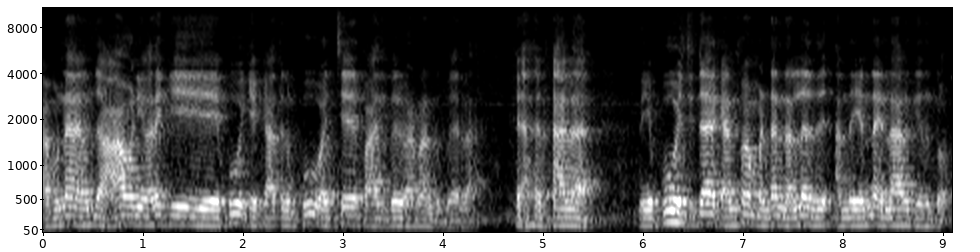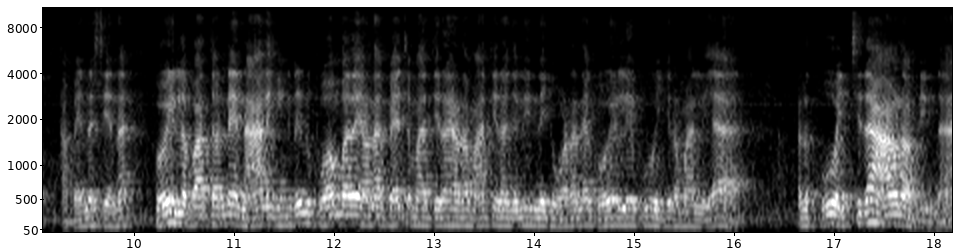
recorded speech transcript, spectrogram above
அப்படின்னா வந்து ஆவணி வரைக்கும் பூ வைக்க காத்துல பூ வச்சே பாதி பேர் வேணான்ட்டு போயிடுறா. அதனால் நீங்கள் பூ வச்சுட்டா கன்ஃபார்ம் பண்ணிட்டா நல்லது. அந்த எண்ணம் எல்லாருக்கும் இருக்கும். அப்போ என்ன செய்யணும்? கோயிலில் பார்த்தோன்னே நாளைக்கு இங்கிட்டு போகும்போதே எவனா பேச்சை மாற்றிடும் எவனா மாற்றிடும் சொல்லி இன்றைக்கி உடனே கோயிலே பூ வைக்கிறோமா இல்லையா? அதில் பூ வச்சு தான் ஆகணும் அப்படின்னா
